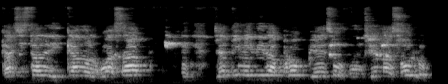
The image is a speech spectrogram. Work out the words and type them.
casi está dedicado al WhatsApp, ya tiene vida propia, eso funciona solo.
